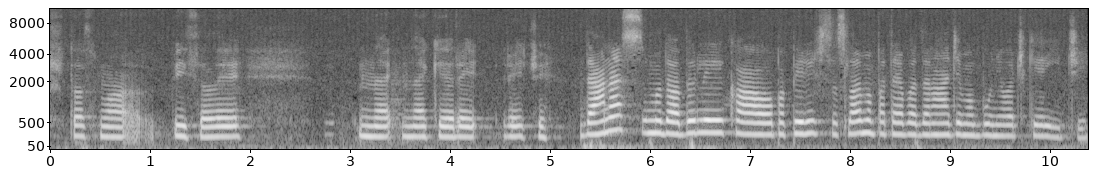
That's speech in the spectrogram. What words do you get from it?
što smo pisali ne, neke re, reči. Danas smo dobili kao papirić sa slovima pa treba da nađemo bunjevačke riči.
